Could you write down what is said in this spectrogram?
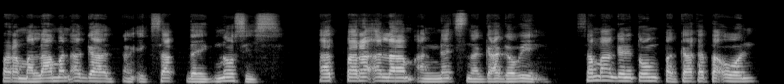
para malaman agad ang exact diagnosis at para alam ang next na gagawin. Sa mga ganitong pagkakataon,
